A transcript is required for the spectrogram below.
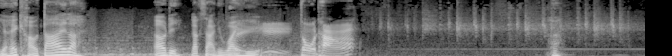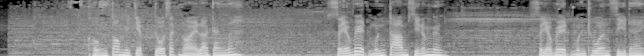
อย่าให้เขาตายล่ะ เอาดิ รักษาดีไว้ฮีโทษถังคงต้องมีเจ็บตัวสักหน่อยแล้วกันนะสยเวทหมุนตามสีน้ำเงินสยเวทหมุนทวนสีแดง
